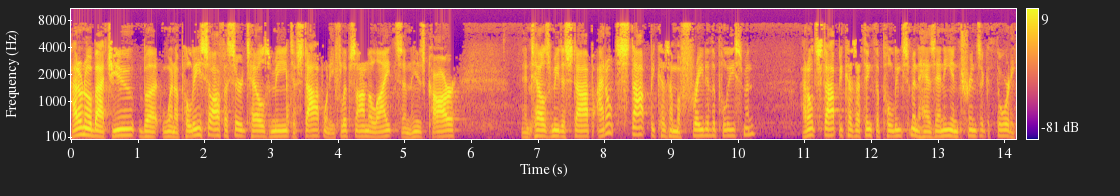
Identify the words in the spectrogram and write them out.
I don't know about you, but when a police officer tells me to stop when he flips on the lights in his car and tells me to stop, I don't stop because I'm afraid of the policeman. I don't stop because I think the policeman has any intrinsic authority.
